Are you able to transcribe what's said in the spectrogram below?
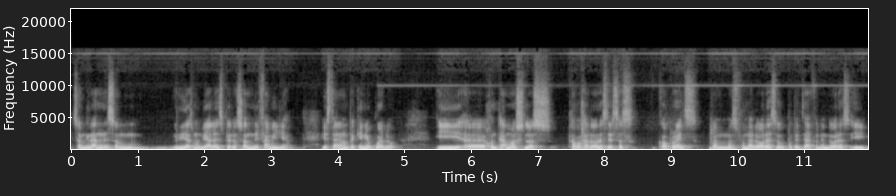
Son grandes, son medidas mundiales, pero son de familia y están en un pequeño pueblo. Y uh, juntamos los trabajadores de esas corporates, con los fundadores o potenciales fundadores y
